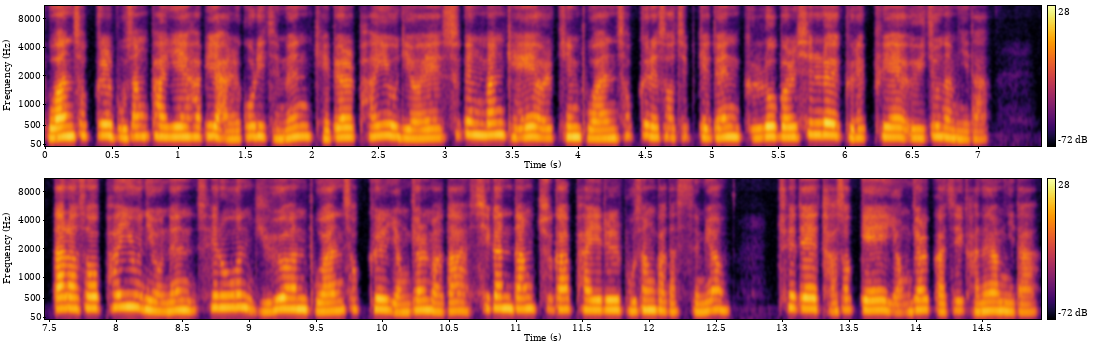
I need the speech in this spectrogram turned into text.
보안 서클 보상 파이의 합의 알고리즘은 개별 파이오니어의 수백만 개의 얽힌 보안 서클에서 집계된 글로벌 신뢰 그래프에 의존합니다. 따라서 파이오니오는 새로운 유효한 보안 서클 연결마다 시간당 추가 파일을 보상받았으며 최대 5개의 연결까지 가능합니다.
